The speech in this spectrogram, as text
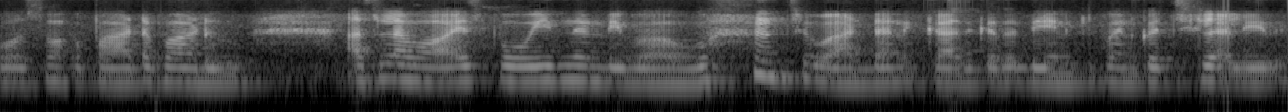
కోసం ఒక పాట పాడు. అసలు ఆ వాయిస్ పోయిందండి బాబు. వాడడానికి కాదు కదా దేనికి పనికొచ్చేలా లేదు.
